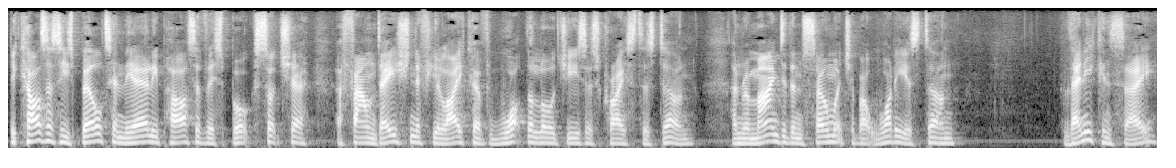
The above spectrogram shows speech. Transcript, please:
Because, as he's built in the early part of this book, such a, a foundation, if you like, of what the Lord Jesus Christ has done, and reminded them so much about what he has done, then he can say,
